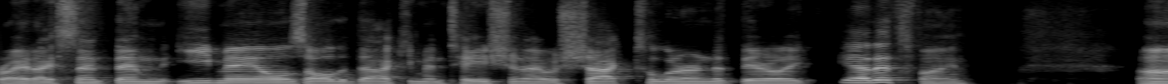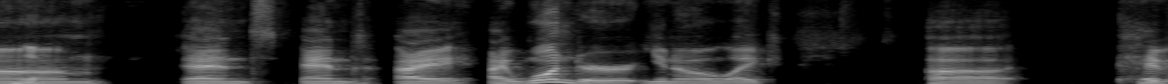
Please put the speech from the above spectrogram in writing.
right? I sent them the emails, all the documentation. I was shocked to learn that they're like, yeah, that's fine. Um, yeah. and and I I wonder, you know, like, uh, have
